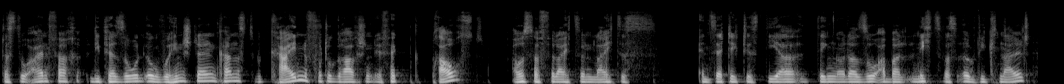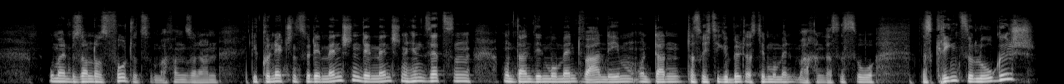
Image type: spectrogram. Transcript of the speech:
dass du einfach die Person irgendwo hinstellen kannst, du keinen fotografischen Effekt brauchst, außer vielleicht so ein leichtes entsättigtes Dia-Ding oder so, aber nichts, was irgendwie knallt um ein besonderes Foto zu machen, sondern die Connection zu dem Menschen, den Menschen hinsetzen und dann den Moment wahrnehmen und dann das richtige Bild aus dem Moment machen. Das ist so, das klingt so logisch,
